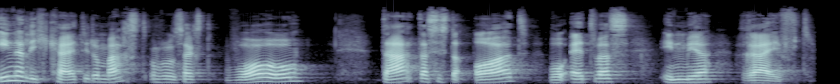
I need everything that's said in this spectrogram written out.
Innerlichkeit, die du machst und wo du sagst, wow, da, das ist der Ort, wo etwas in mir reift.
